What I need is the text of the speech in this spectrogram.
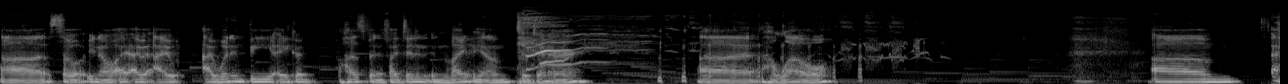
Uh, so you know, I, I I I wouldn't be a good husband if I didn't invite him to dinner. uh, hello. Um,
